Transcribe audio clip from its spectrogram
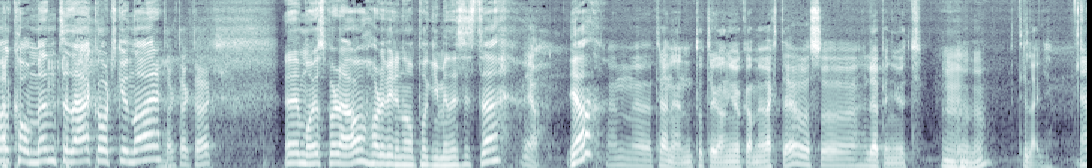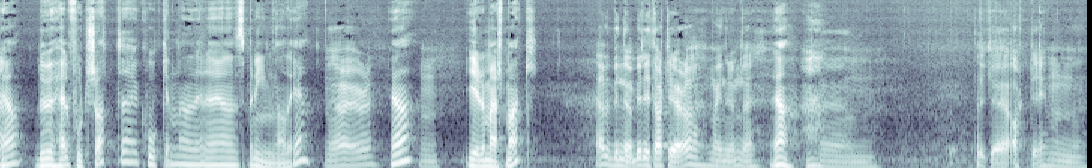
velkommen til deg, Kort Gunnar. Takk, takk, takk. Eh, må jo spørre deg også, Har du vært noe på gym i det siste? Ja. Ja? En, uh, trener en to-tre ganger i uka med vekter, og så løping ut. Mhm. -hmm. tillegg. ja. Du holder fortsatt koken med den springinga di? Ja, jeg gjør det. Ja? Gir det mersmak? Ja, Det begynner å bli litt artigere, da. Må innrømme det. Ja. Um, det er ikke artig, men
